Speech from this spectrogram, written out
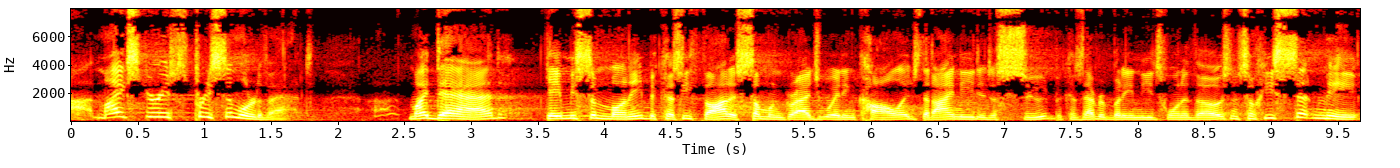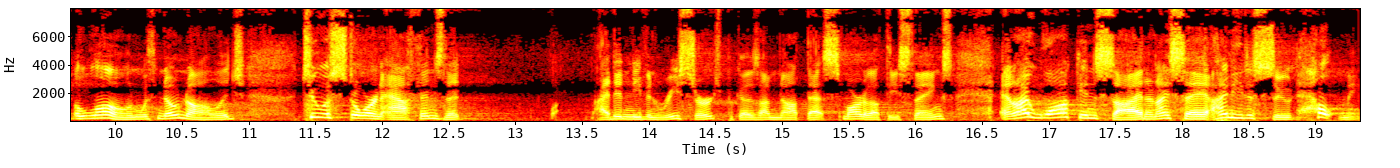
uh, my experience was pretty similar to that. My dad gave me some money because he thought, as someone graduating college, that I needed a suit because everybody needs one of those. And so he sent me alone with no knowledge to a store in Athens that I didn't even research because I'm not that smart about these things. And I walk inside and I say, I need a suit, help me,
